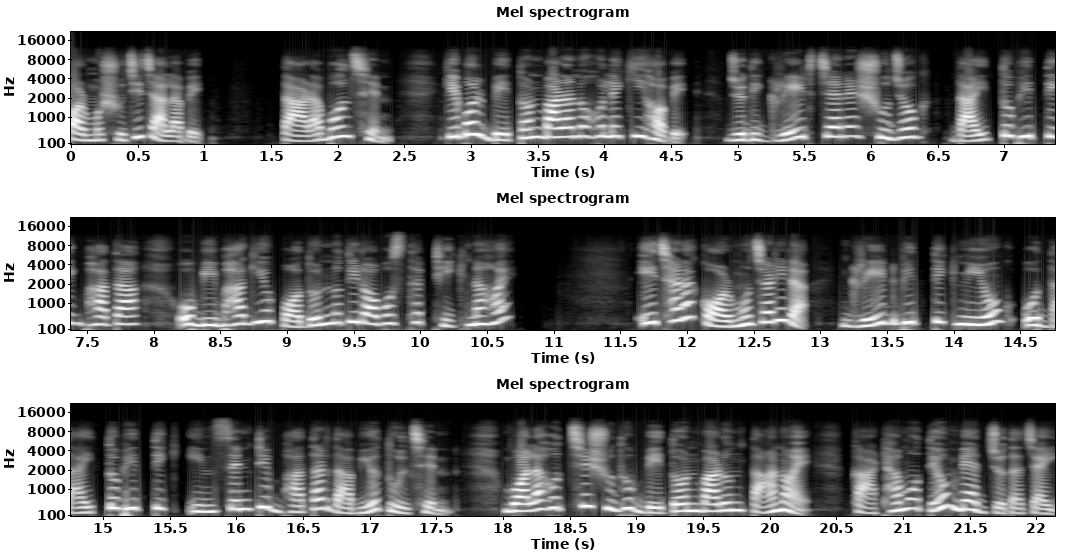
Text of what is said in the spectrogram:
কর্মসূচি চালাবে। তারা বলছেন, কেবল বেতন বাড়ানো হলে কি হবে? যদি গ্রেড চ্যানের সুযোগ, দায়িত্বভিত্তিক ভাতা ও বিভাগীয় পদোন্নতির অবস্থা ঠিক না হয়? এছাড়া কর্মচারীরা গ্রেড ভিত্তিক নিয়োগ ও দায়িত্বভিত্তিক ইনসেন্টিভ ভাতার দাবিও তুলছেন। বলা হচ্ছে শুধু বেতন বাড়ন তা নয়, কাঠামোতেও ব্যায্যতা চাই।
